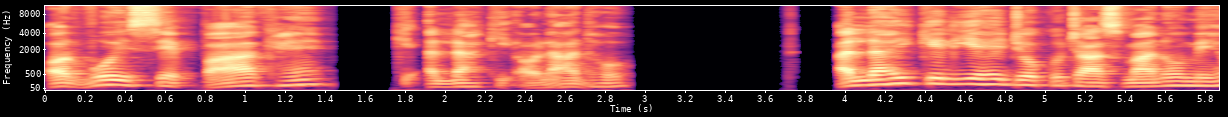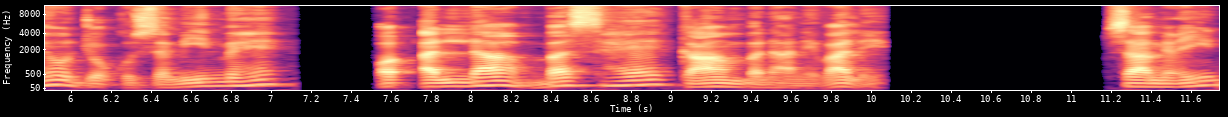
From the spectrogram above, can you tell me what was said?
اور وہ اس سے پاک ہیں کہ اللہ کی اولاد ہو۔ اللہ ہی کے لیے ہے جو کچھ آسمانوں میں ہے اور جو کچھ زمین میں ہے اور اللہ بس ہے کام بنانے والے۔ سامعین،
